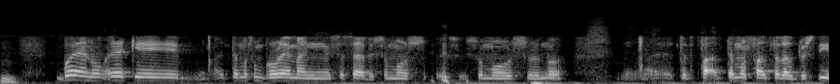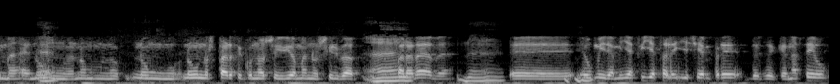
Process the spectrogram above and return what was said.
Mm. Bueno, é que temos un problema en esa sabe, somos somos eh, no, eh, temos falta de autoestima e non, eh? non, non, non, non nos parece que o noso idioma non sirva eh? para nada. Eh? Eh, eu, mira, a miña filla falei sempre desde que naceu,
